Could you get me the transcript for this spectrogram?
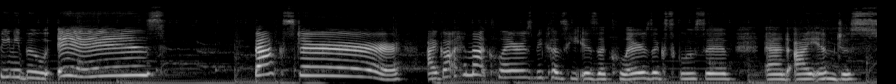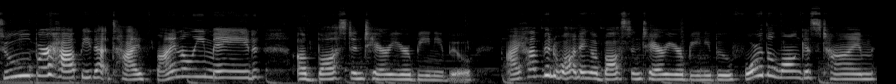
Beanie Boo is Baxter! I got him at Claire's because he is a Claire's exclusive and I am just super happy that Ty finally made a Boston Terrier Beanie Boo. I have been wanting a Boston Terrier Beanie Boo for the longest time,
